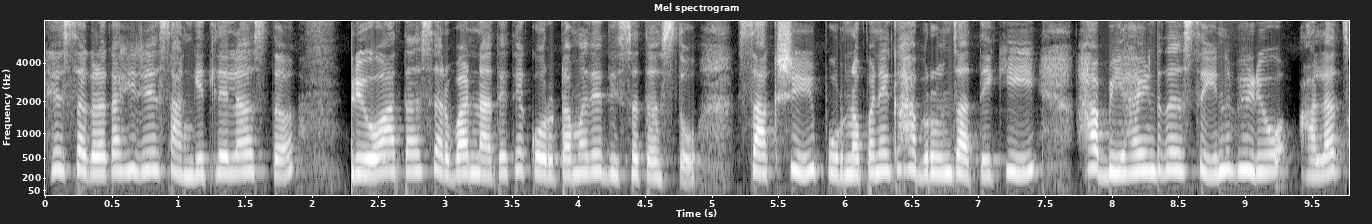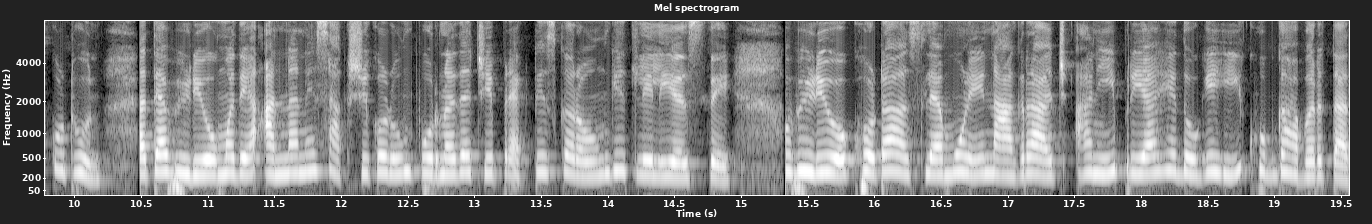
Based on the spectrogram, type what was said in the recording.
हे सगळं काही जे सांगितलेलं असतं व्हिडिओ आता सर्वांना तेथे कोर्टामध्ये दिसत असतो. साक्षी पूर्णपणे घाबरून जाते की हा बिहाइंड द सीन व्हिडिओ आलाच कुठून? त्या व्हिडिओमध्ये अण्णाने साक्षीकडून पूर्ण त्याची प्रॅक्टिस करवून घेतलेली असते. व्हिडिओ खोटा असल्यामुळे नागराज आणि प्रिया हे दोघेही खूप घाबरतात.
